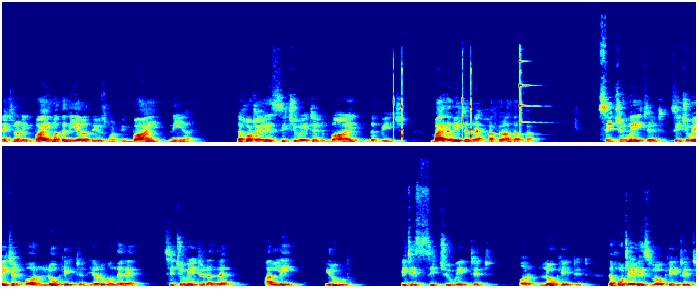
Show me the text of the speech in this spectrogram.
ನೆಕ್ಸ್ಟ್ ನೋಡಿ ಬೈ ಮತ್ತೆ ನಿಯರ್ ಅಂತ ಯೂಸ್ ಮಾಡ್ತೀವಿ. By near the hotel is situated by the beach by the beach ಅಂದ್ರೆ ಹತ್ರ ಅಂತ ಅರ್ಥ. ಸಿಚುವೇಟೆಡ್ ಸಿಚುವೇಟೆಡ್ ಆರ್ ಲೊಕೇಟೆಡ್ ಎರಡು ಒಂದೇನೆ. ಸಿಚುವೇಟೆಡ್ ಅಂದ್ರೆ ಅಲ್ಲಿ ಇರುವುದು. It is situated or located the hotel is located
